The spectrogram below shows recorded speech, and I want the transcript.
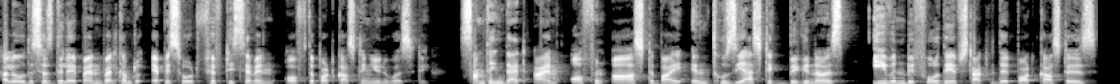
Hello, this is Dilip, and welcome to episode 57 of the Podcasting University. Something that I'm often asked by enthusiastic beginners, even before they've started their podcast, is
